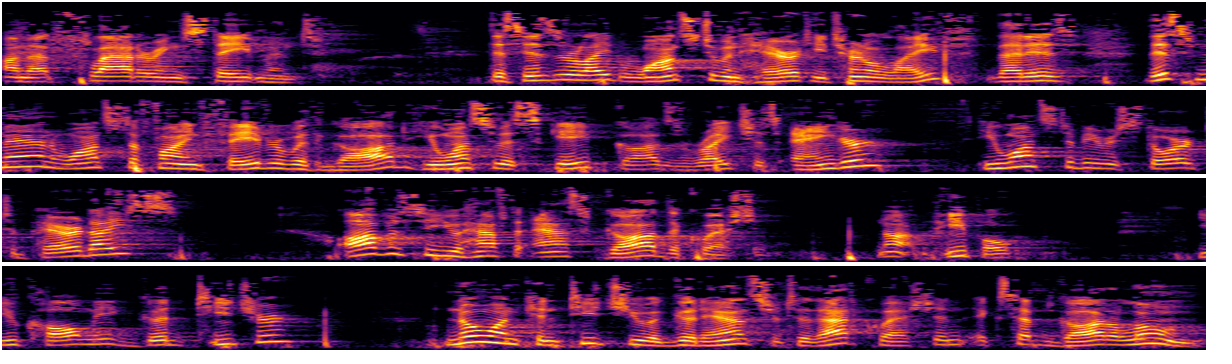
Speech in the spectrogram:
on that flattering statement. This Israelite wants to inherit eternal life. That is, this man wants to find favor with God. He wants to escape God's righteous anger. He wants to be restored to paradise. Obviously you have to ask God the question, not people. You call me good teacher? No one can teach you a good answer to that question except God alone.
